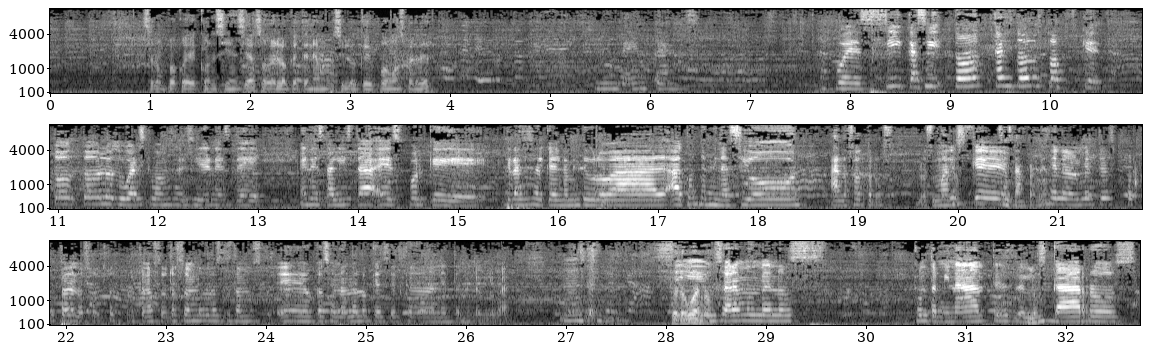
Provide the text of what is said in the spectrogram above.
hacer un poco de conciencia sobre lo que tenemos y lo que podemos perder. Pues sí, casi todo, casi todos los tops que to- todos los lugares que vamos a decir en este en esta lista es porque gracias al calentamiento global, a contaminación, a nosotros, los humanos, Es que se están perdiendo. generalmente es por culpa de nosotros, porque nosotros somos los que estamos eh, ocasionando lo que es el calentamiento global. Pero si bueno. usáramos menos contaminantes de los carros,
